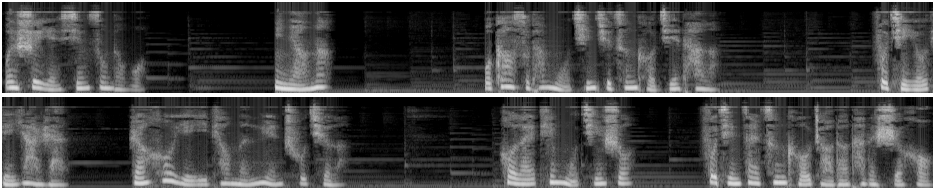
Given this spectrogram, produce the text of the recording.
问睡眼惺忪的我：“你娘呢？”我告诉他母亲去村口接他了。父亲有点讶然，然后也一挑门帘出去了。后来听母亲说，父亲在村口找到他的时候，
